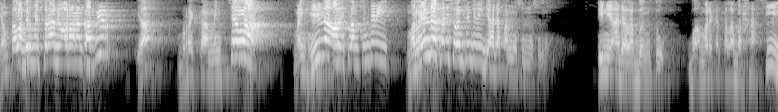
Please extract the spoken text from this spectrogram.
yang telah bermesraan dengan orang-orang kafir. Ya, mereka mencela menghina orang Islam sendiri, merendahkan Islam sendiri di hadapan musuh-musuhnya. Ini adalah bentuk bahwa mereka telah berhasil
